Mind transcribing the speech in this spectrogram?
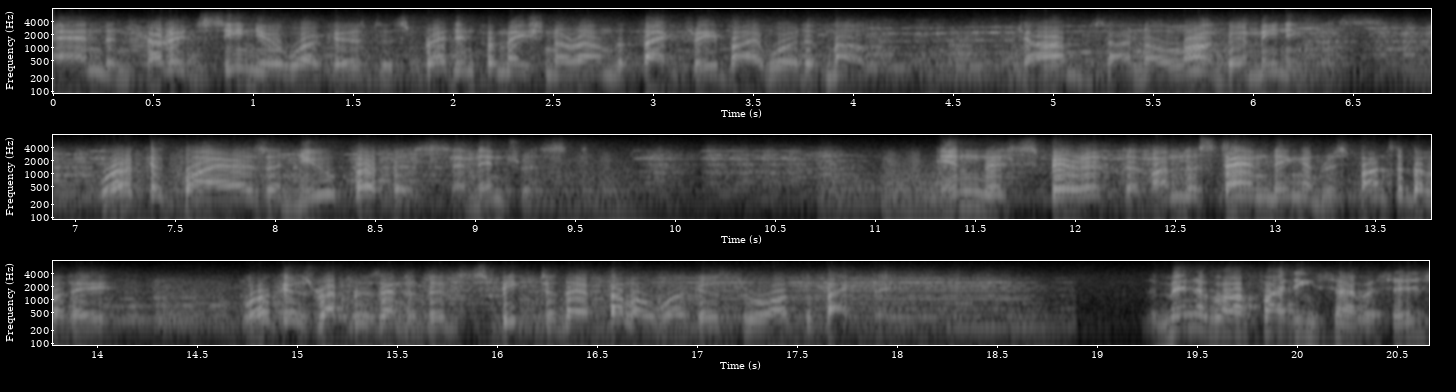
and encourage senior workers to spread information around the factory by word of mouth. Jobs are no longer meaningless. Work acquires a new purpose and interest. In this spirit of understanding and responsibility, workers' representatives speak to their fellow workers throughout the factory. The men of our fighting services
